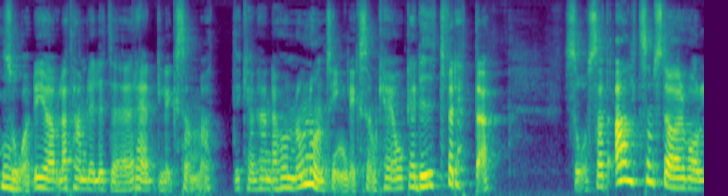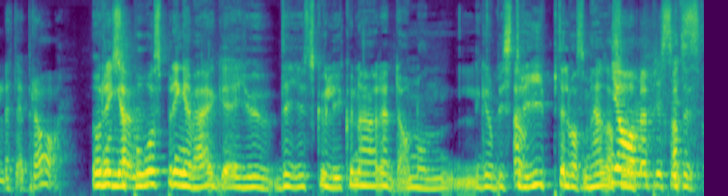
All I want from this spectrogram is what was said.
Mm. Så, det gör väl att han blir lite rädd liksom, att det kan hända honom någonting liksom. Kan jag åka dit för detta? Så, så att allt som stör våldet är bra. Och ringa sen, på och springa iväg är ju, det skulle ju kunna rädda om någon ligger och blir strypt ja. eller vad som helst. Ja, alltså, men precis.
